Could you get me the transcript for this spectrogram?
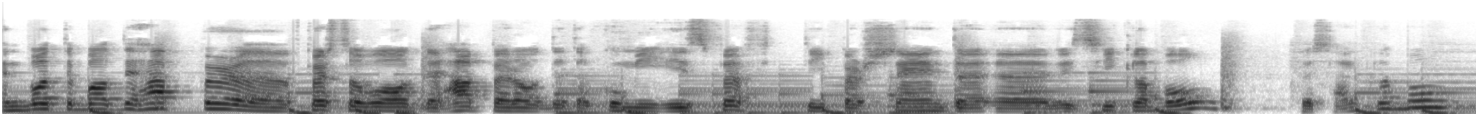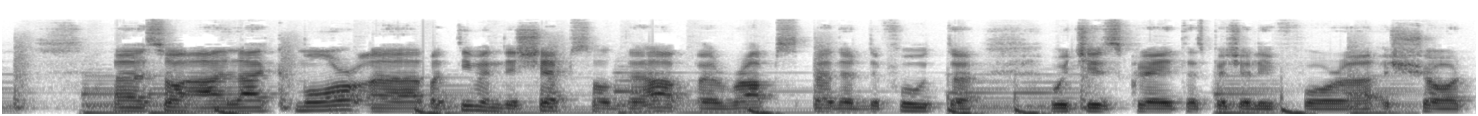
And what about the upper? Uh, first of all, the upper of the Takumi is 50% uh, recyclable recyclable? Uh, so I like more uh, but even the shapes of the hub uh, wraps better the foot which is great especially for short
